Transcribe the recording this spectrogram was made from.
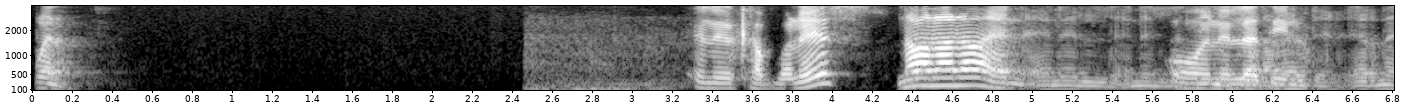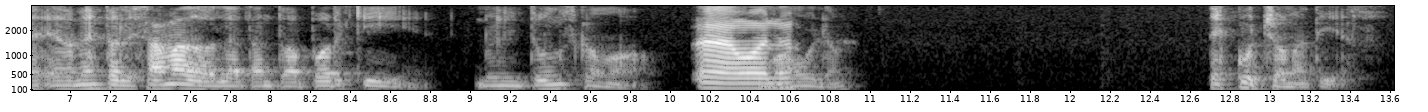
Bueno, ¿En el japonés? no, no, no, en, en el, en el latino. O en el latino. Ernesto Lezama dobla tanto a Porky, Looney Tunes como, Ah, como bueno. Te escucho, Matías.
